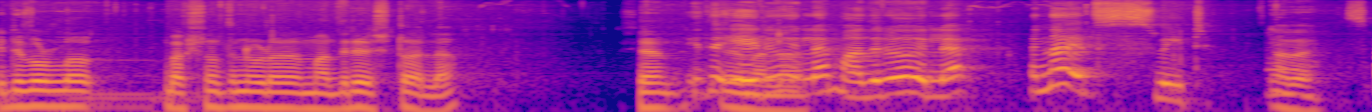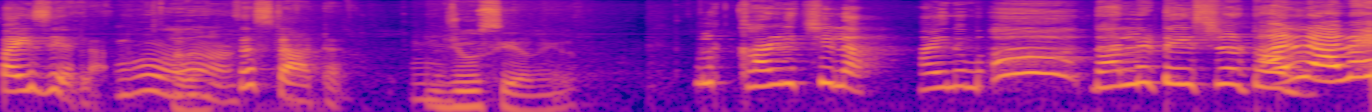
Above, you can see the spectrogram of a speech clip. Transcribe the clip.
എരിവുള്ള ഭക്ഷണത്തിനോട് മധുരം ഇഷ്ടമല്ല. ഇത് എരിവില്ല മധുരവും ഇല്ല. എന്നാൽ ഇറ്റ്സ് സ്വീറ്റ് അതെ. സ്പൈസി അല്ല. ഇത്. സ്റ്റാർട്ടർ ജ്യൂസി കഴിച്ചില്ല. അതിന് മുമ്പ്, "ആ, നല്ല ടേസ്റ്റ് കേട്ടോ. അല്ലാതെ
